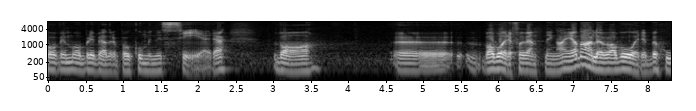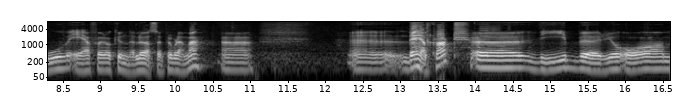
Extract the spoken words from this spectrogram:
og vi må bli bedre på å kommunisere hva, eh, hva våre forventninger er, da, eller hva våre behov er for å kunne løse problemet. Eh, det er helt klart. Vi bør jo òg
